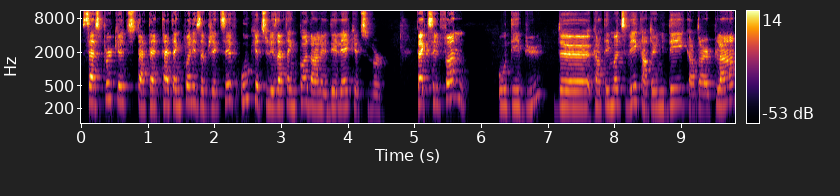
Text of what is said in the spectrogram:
ça se peut que tu n'atteignes pas les objectifs ou que tu les atteignes pas dans le délai que tu veux. Fait que c'est le fun au début, de quand tu es motivé, quand tu as une idée, quand tu as un plan,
